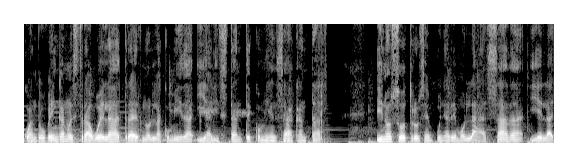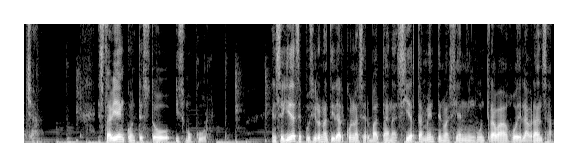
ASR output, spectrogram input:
cuando venga nuestra abuela a traernos la comida y al instante comienza a cantar y nosotros empuñaremos la asada y el hacha. Está bien, contestó Ismukur. Enseguida se pusieron a tirar con la cerbatana. Ciertamente no hacían ningún trabajo de labranza.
